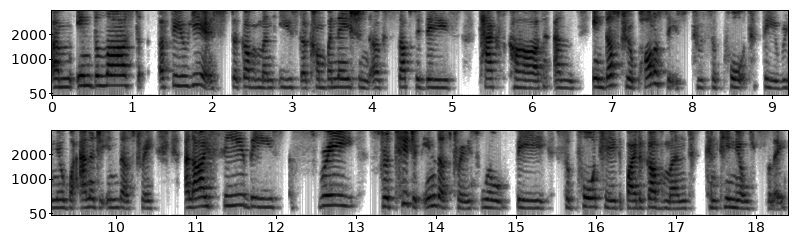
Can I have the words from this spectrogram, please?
Um, in the last few years, the government used a combination of subsidies, tax cut, and industrial policies to support the renewable energy industry. And I see these three strategic industries will be supported by the government continuously.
